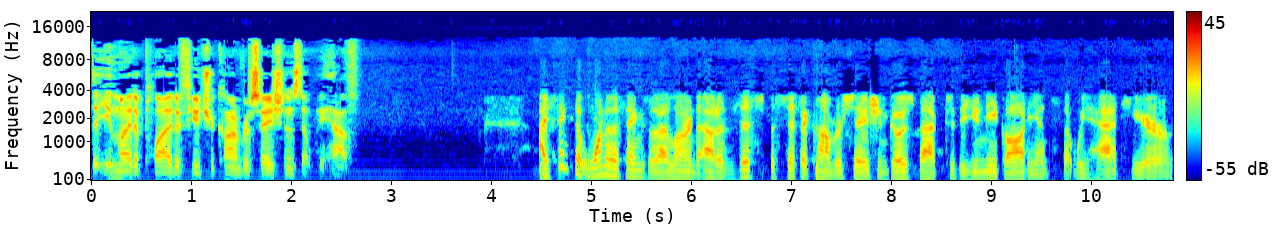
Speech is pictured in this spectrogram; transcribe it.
that you might apply to future conversations that we have? I think that one of the things that I learned out of this specific conversation goes back to the unique audience that we had here.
